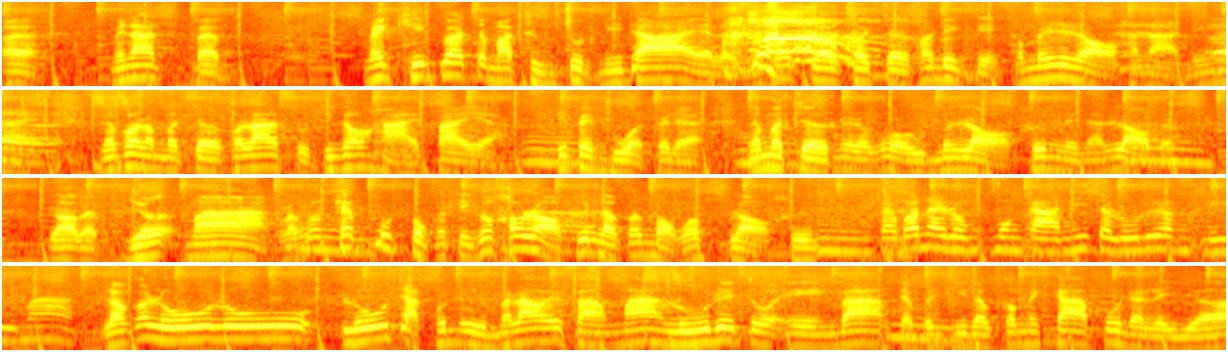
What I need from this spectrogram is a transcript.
เออไม่น่าแบบไม่คิดว่าจะมาถึงจุดนี้ได้อะไรอย่างเงี้ยเพราะเราเคยเจอเขาเด็ก ๆเขาไม่ได้หล่อขนาดนี้ไง แล้วพอเรามาเจอเขาล่าสุดที่เขาหายไปอะที่ไปบวชไปเลยแล้วมาเจอเนี่ยเราก็บอกอุ๊ยมันหล่อขึ้นเลยนะหล่อแบบหล่อแบบเยอะมากเราก็แค่พูดปกติก็เขาหล่อขึ้นเราก็บอกว่าหล่อขึ้น อืมแต่ว่าในวงการนี้จะรู้เรื่องดีมาก เราก็รู้รู้รู้จากคนอื่นมาเล่าให้ฟังมากรู้ด้วยตัวเองบ้าง แต่บางทีเราก็ไม่กล้าพูดอะไรเยอะ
